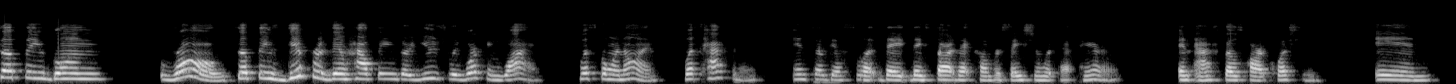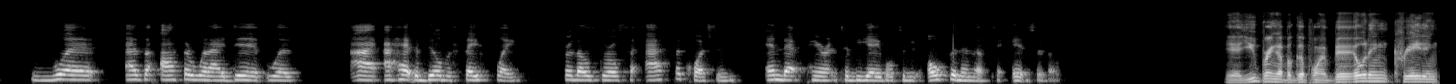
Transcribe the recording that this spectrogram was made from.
something's gone wrong. Something's different than how things are usually working. Why? What's going on? What's happening? And so guess what? They they start that conversation with that parent and ask those hard questions. And what as an author, what I did was I, I had to build a safe place for those girls to ask the questions and that parent to be able to be open enough to answer those. Yeah, you bring up a good point. Building, creating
